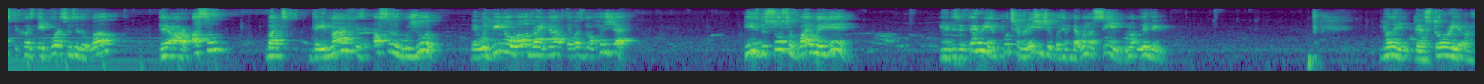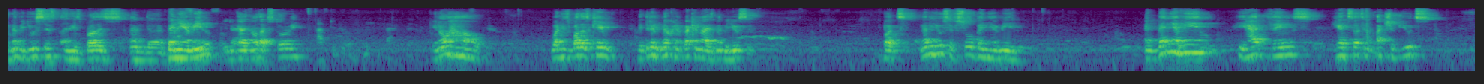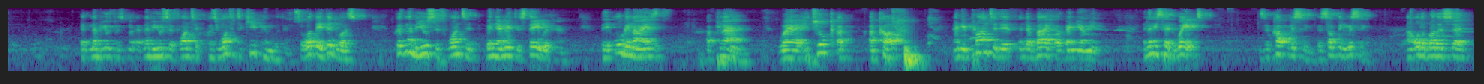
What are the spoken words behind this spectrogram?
parents because they brought us into the world. They are asl, but the Imam is asl wujud. There would be no world right now if there was no hujjah. He is the source of why we're here. And there's a very important relationship with him that we're not seeing, we're not living. You know the, the story of Nabi Yusuf and his brothers and uh, Benjamin? You guys know that story? You know how when his brothers came, they didn't recognize Nabi Yusuf. But Nabi Yusuf saw Benjamin. And Benjamin, he had things, he had certain attributes that Nabi Yusuf, Nabi Yusuf wanted, because he wanted to keep him with him. So what they did was, because Nabi Yusuf wanted Benjamin to stay with him, they organized a plan where he took a, a cup and he planted it in the bag of Benjamin. And then he said, Wait, there's a cup missing, there's something missing. And all the brothers said,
